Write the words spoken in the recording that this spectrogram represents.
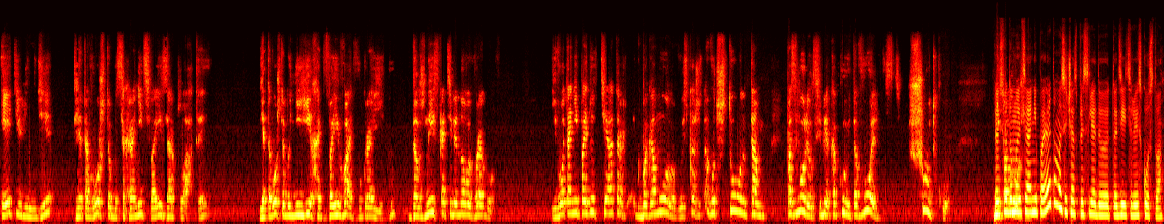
Эти люди для того, чтобы сохранить свои зарплаты, для того, чтобы не ехать воевать в Украину, должны искать себе новых врагов. И вот они пойдут в театр к Богомолову и скажут, а вот что он там позволил себе какую-то вольность, шутку. То есть вы думаете, они поэтому сейчас преследуют деятелей искусства?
